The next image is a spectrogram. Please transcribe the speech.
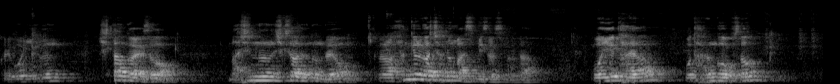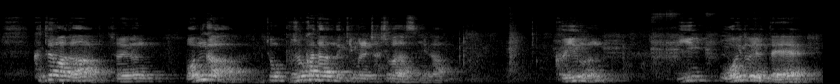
그리고 인근 식당가에서 맛있는 식사를 했는데요. 그러나 한결같이 하는 말씀이 있었습니다. 뭐 이게 다야? 뭐 다른 거 없어? 그때마다 저희는 뭔가 좀 부족하다는 느낌을 자주 받았습니다. 그 이유는 이 오이도 일대에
